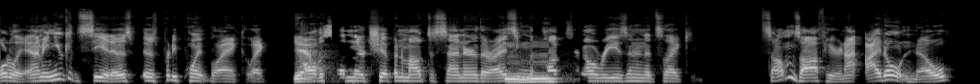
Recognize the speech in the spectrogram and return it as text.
Totally. And I mean, you could see it. It was it was pretty point blank. Like Yeah, all of a sudden they're chipping them out to center. They're icing Mhm. the puck for no reason. And it's like something's off here. And I, I don't know.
